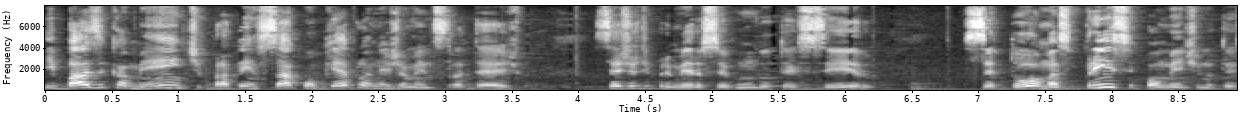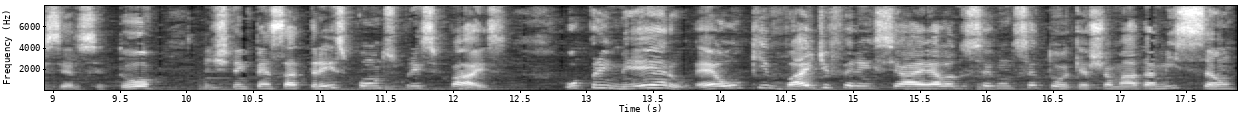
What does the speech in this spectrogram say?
E basicamente, para pensar qualquer planejamento estratégico, seja de primeiro, segundo ou terceiro setor, mas principalmente no terceiro setor, a gente tem que pensar três pontos principais. O primeiro é o que vai diferenciar ela do segundo setor, que é chamada missão.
